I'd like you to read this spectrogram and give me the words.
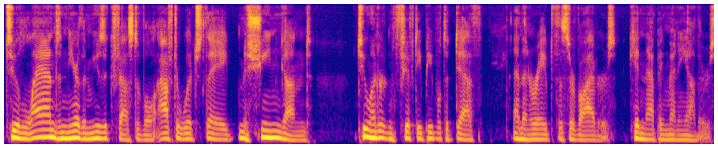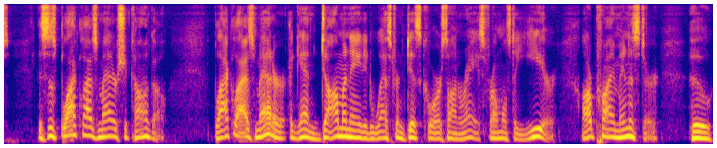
to land near the music festival, after which they machine gunned 250 people to death and then raped the survivors, kidnapping many others. This is Black Lives Matter Chicago. Black Lives Matter, again, dominated Western discourse on race for almost a year. Our prime minister, who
